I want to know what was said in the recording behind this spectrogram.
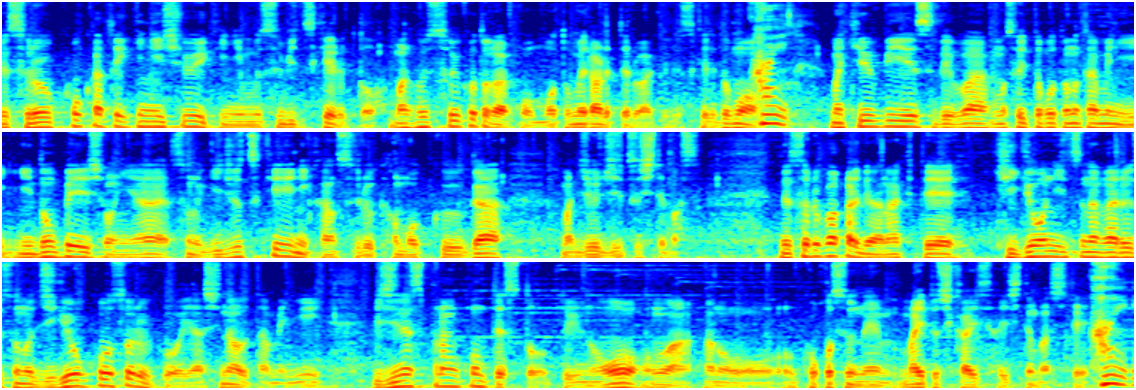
でそれを効果的に収益に結びつけると、まあ、そういうことがこう求められているわけですけれども、はい、まあ、QBS では、まあ、そういったことのためにイノベーションやその技術経営に関する科目が、まあ、充実しています。でそればかりではなくて企業につながるその事業構想力を養うためにビジネスプランコンテストというのを、まあ、あのここ数年毎年開催してまして、はい、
